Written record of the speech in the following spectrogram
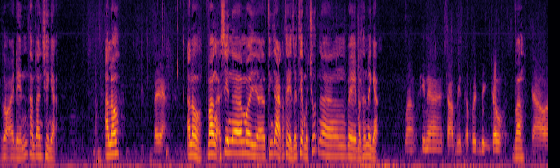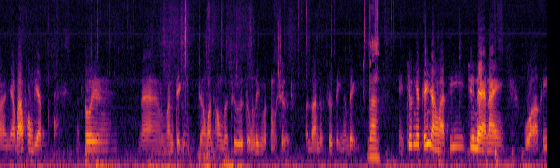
gọi đến tham gia chương trình ạ. Alo. Đây ạ. Alo, vâng ạ, xin uh, mời uh, thính giả có thể giới thiệu một chút uh, về bản thân mình ạ. Vâng, xin chào biên tập viên Bình Châu. Vâng. Chào nhà báo Phong Điệp. Tôi là Văn Tĩnh, trưởng văn phòng luật sư Tùng Linh và Cộng sự và đoàn luật sư tỉnh Nam Định. Vâng. Thì trước nhất thấy rằng là cái chuyên đề này của cái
